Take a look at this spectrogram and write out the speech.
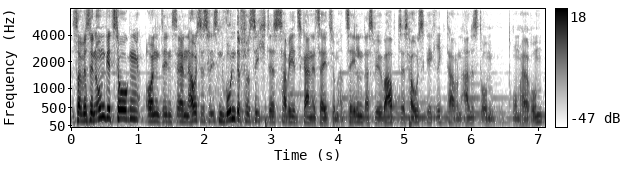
so, wir sind umgezogen und in sein Haus, das ist ein Wunder für sich, das habe ich jetzt keine Zeit zum Erzählen, dass wir überhaupt das Haus gekriegt haben und alles drum, drumherum.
